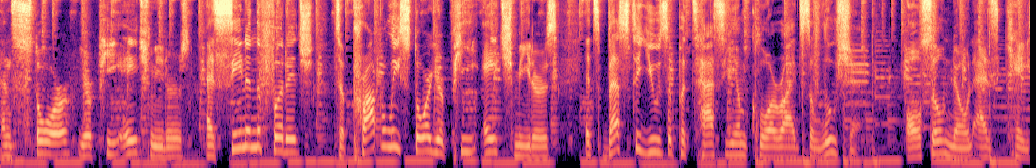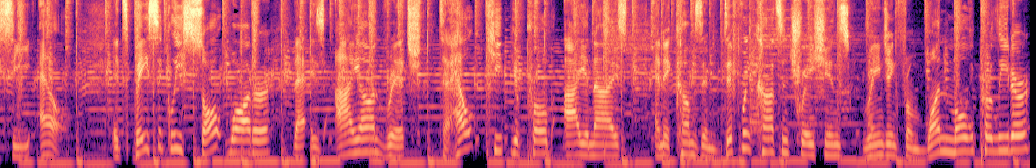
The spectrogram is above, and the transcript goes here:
and store your pH meters. As seen in the footage, to properly store your pH meters, it's best to use a potassium chloride solution, also known as KCl. It's basically salt water that is ion rich to help keep your probe ionized, and it comes in different concentrations ranging from 1 mole per liter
